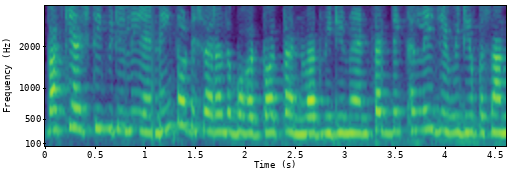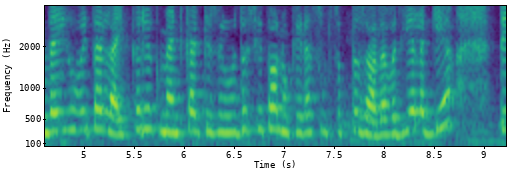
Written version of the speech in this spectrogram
ਬਾਕੀ ਅੱਜ ਦੀ ਵੀਡੀਓ ਲਈ ਇੰਨਾ ਹੀ। ਤੁਹਾਡੇ ਸਾਰਿਆਂ ਦਾ ਬਹੁਤ-ਬਹੁਤ ਧੰਨਵਾਦ ਵੀਡੀਓ ਨੂੰ ਐਂਡ ਤੱਕ ਦੇਖਣ ਲਈ। ਜੇ ਵੀਡੀਓ ਪਸੰਦ ਆਈ ਹੋਵੇ ਤਾਂ ਲਾਈਕ ਕਰਿਓ ਕਮੈਂਟ ਕਰਕੇ ਜ਼ਰੂਰ ਦੱਸਿਓ ਤੁਹਾਨੂੰ ਕਿਹੜਾ ਸੂਟ ਸਭ ਤੋਂ ਜ਼ਿਆਦਾ ਵਧੀਆ ਲੱਗਿਆ। ਤੇ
